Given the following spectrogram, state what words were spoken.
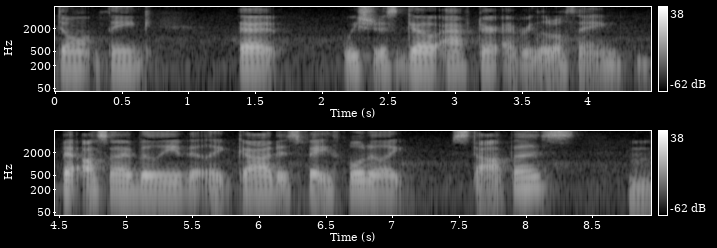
don't think that we should just go after every little thing but also i believe that like god is faithful to like stop us Hmm.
